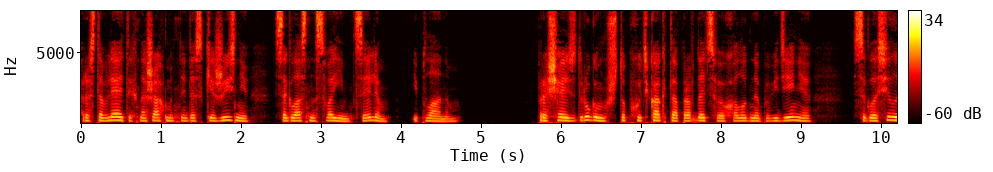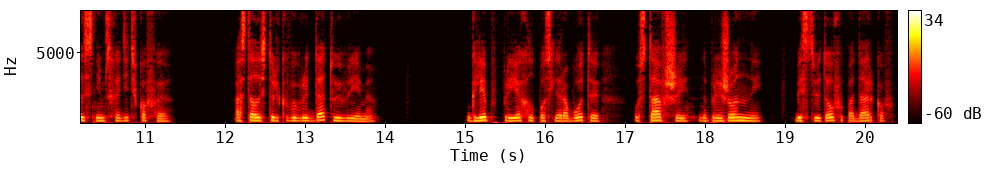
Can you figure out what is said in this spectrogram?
расставляет их на шахматной доске жизни согласно своим целям и планам. Прощаясь с другом, чтобы хоть как-то оправдать свое холодное поведение, согласилась с ним сходить в кафе. Осталось только выбрать дату и время. Глеб приехал после работы, уставший, напряженный, без цветов и подарков.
